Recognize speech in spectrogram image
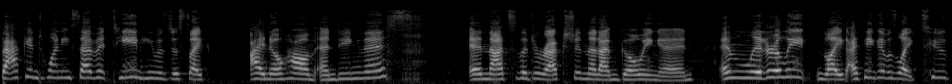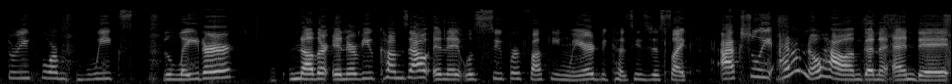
back in 2017, he was just like, I know how I'm ending this. And that's the direction that I'm going in. And literally, like, I think it was like two, three, four weeks later, another interview comes out and it was super fucking weird because he's just like, actually, I don't know how I'm going to end it.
